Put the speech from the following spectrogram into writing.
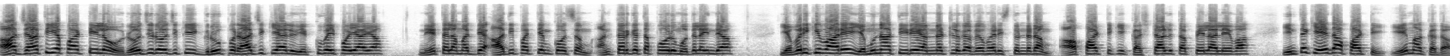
ఆ జాతీయ పార్టీలో రోజురోజుకి గ్రూప్ రాజకీయాలు ఎక్కువైపోయాయా? నేతల మధ్య ఆధిపత్యం కోసం అంతర్గత పోరు మొదలైందా? ఎవరికి వారే యమునా తీరే అన్నట్లుగా వ్యవహరిస్తుండడం ఆ పార్టీకి కష్టాలు తప్పేలా లేవా? ఇంతకేదా పార్టీ? ఏమా కదా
